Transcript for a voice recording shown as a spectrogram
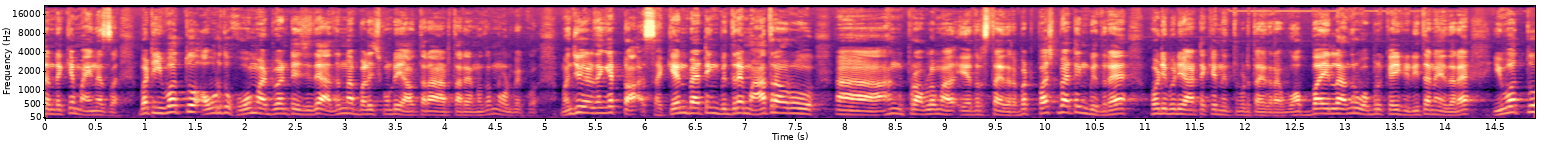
ತಂಡಕ್ಕೆ ಮೈನಸ್ ಬಟ್ ಇವತ್ತು ಅವ್ರದ್ದು ಹೋಮ್ ಅಡ್ವಾಂಟೇಜ್ ಇದೆ. ಅದನ್ನು ಬಳಸ್ಕೊಂಡು ಯಾವ ಥರ ಆಡ್ತಾರೆ ಅನ್ನೋದನ್ನ ನೋಡಬೇಕು. ಮಂಜು ಹೇಳ್ದಂಗೆ ಟಾ ಸೆಕೆಂಡ್ ಬ್ಯಾಟಿಂಗ್ ಬಿದ್ದರೆ ಮಾತ್ರ ಅವರು ಹಂಗೆ ಪ್ರಾಬ್ಲಮ್ ಎದುರಿಸ್ತಾ ಇದ್ದಾರೆ ಬಟ್ ಫಸ್ಟ್ ಬ್ಯಾಟಿಂಗ್ ಬಿದ್ದರೆ ಹೊಡಿಬಿಡಿ ಆಟಕ್ಕೆ ನಿಂತು ಬಿಡ್ತಾ ಇದ್ದಾರೆ ಒಬ್ಬ ಇಲ್ಲ ಅಂದ್ರೆ ಒಬ್ರು ಕೈ ಹಿಡಿತಾನೆ ಇದ್ದಾರೆ ಇವತ್ತು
